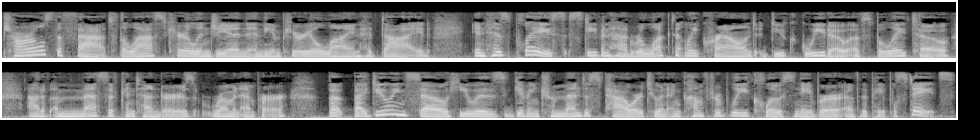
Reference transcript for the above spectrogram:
Charles the Fat, the last Carolingian in the imperial line, had died. In his place, Stephen had reluctantly crowned Duke Guido of Spoleto out of a mess of contenders, Roman emperor. But by doing so, he was giving tremendous power to an uncomfortably close neighbor of the Papal States.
